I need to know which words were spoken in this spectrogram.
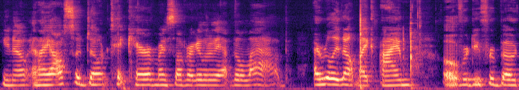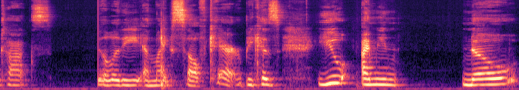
you know, and I also don't take care of myself regularly at the lab. I really don't. Like I'm overdue for Botox, ability, and like self care because you. I mean, no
